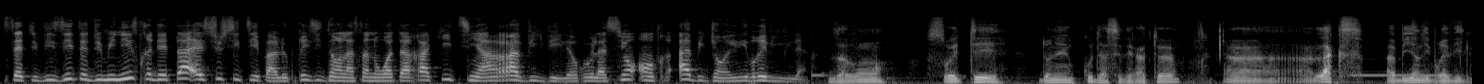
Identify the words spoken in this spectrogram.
Cette visite du ministre d'État est suscitée par le président Lassane Ouattara qui tient à raviver les relations entre Abidjan et Libreville. Nous avons souhaité donner un coup d'accélérateur à l'axe Abidjan-Libreville.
